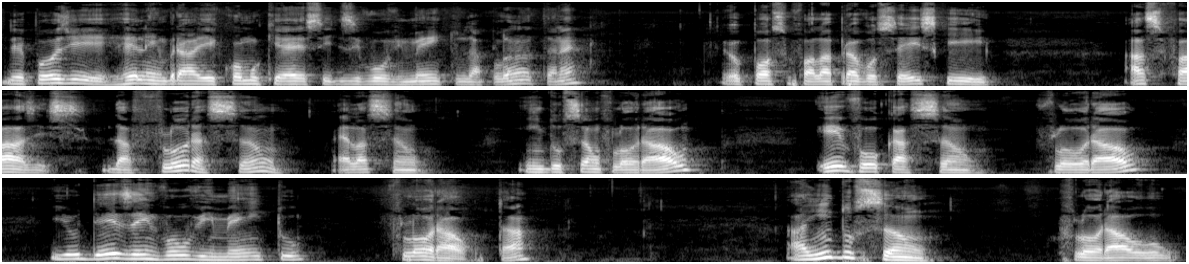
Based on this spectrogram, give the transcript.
depois de relembrar aí como que é esse desenvolvimento da planta, né? Eu posso falar para vocês que as fases da floração, elas são indução floral, evocação floral e o desenvolvimento floral, tá? A indução floral ou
